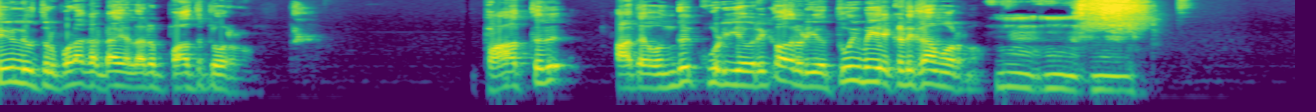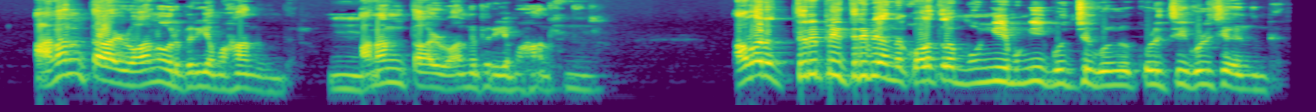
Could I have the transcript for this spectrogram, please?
சீவிலிபுத்தூர் போனா கட்டாயம் எல்லாரும் பார்த்துட்டு வரணும். பார்த்துட்டு அதை வந்து கூடிய வரைக்கும் அதனுடைய தூய்மையை கெடுக்காம வரணும். அனந்தாழ்வான்னு ஒரு பெரிய மகான் இருந்தார். அனந்தாழ்வான்னு பெரிய மகான் ம், அவர் திருப்பி திருப்பி அந்த குளத்துல முங்கி முங்கி குளிச்சு குளி- குளிச்சு குளிச்சு எழுந்துட்டார்.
